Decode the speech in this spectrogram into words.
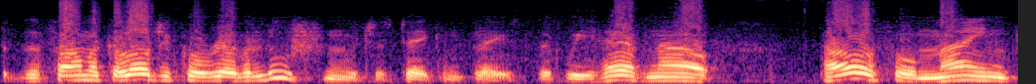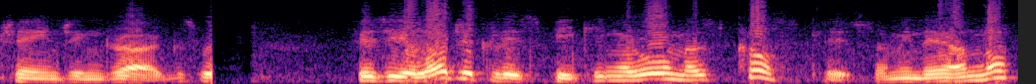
the pharmacological revolution which has taken place, that we have now powerful mind-changing drugs which, physiologically speaking, are almost costless. I mean, they are not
